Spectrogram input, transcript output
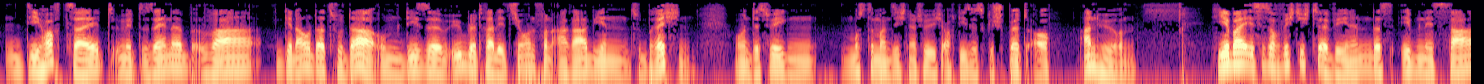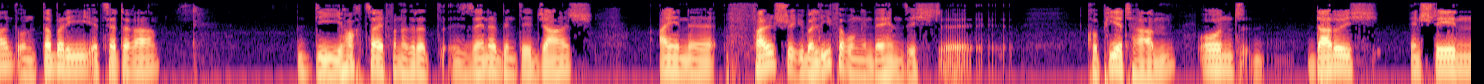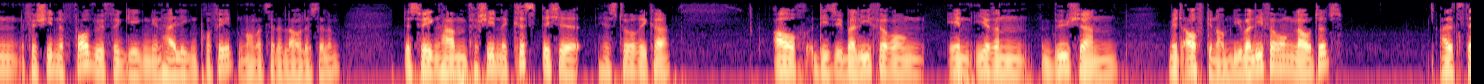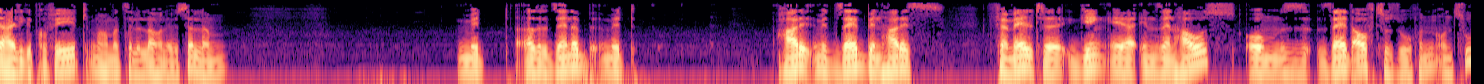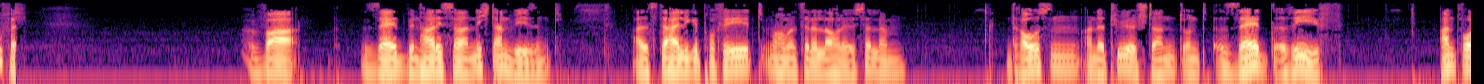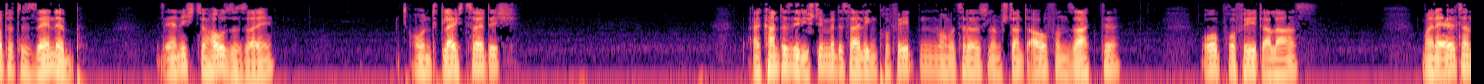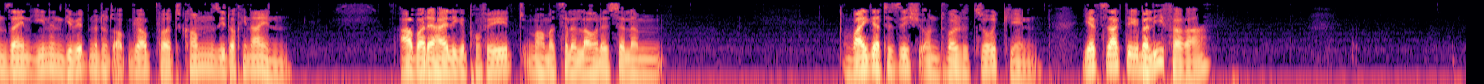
die Hochzeit mit Zainab war genau dazu da, um diese üble Tradition von Arabien zu brechen. Und deswegen musste man sich natürlich auch dieses Gespött auch anhören. Hierbei ist es auch wichtig zu erwähnen, dass Ibn Sa'd und Tabari etc. die Hochzeit von Hazrat Zainab bint Jash eine falsche Überlieferung in der Hinsicht äh, kopiert haben und dadurch entstehen verschiedene Vorwürfe gegen den heiligen Propheten Muhammad. Deswegen haben verschiedene christliche Historiker auch diese Überlieferung in ihren Büchern mit aufgenommen. Die Überlieferung lautet, als der heilige Prophet Muhammad mit Hazrat Zainab mit, Haris, mit Zaid bin Haris vermählte, ging er in sein Haus, um Zaid aufzusuchen und zufällig war Zaid bin Harissa nicht anwesend, als der heilige Prophet Muhammad sallallahu alaihi wasallam draußen an der Tür stand und Zaid rief, antwortete Zainab, dass er nicht zu Hause sei und gleichzeitig erkannte sie die Stimme des heiligen Propheten. Muhammad sallam, stand auf und sagte: O Prophet Allahs, meine Eltern seien ihnen gewidmet und geopfert, kommen Sie doch hinein. Aber der heilige Prophet Muhammad sallam, weigerte sich und wollte zurückgehen. Jetzt sagt der Überlieferer,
